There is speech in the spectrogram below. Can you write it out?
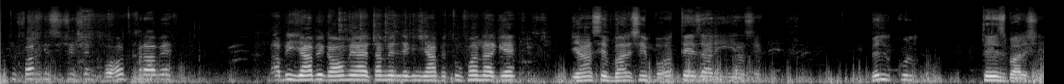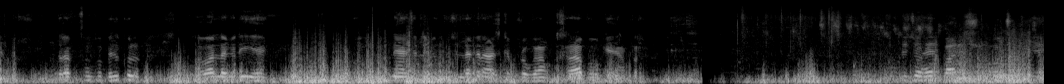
तूफ़ान की सिचुएशन बहुत ख़राब है। अभी यहाँ पे गाँव में आया था मैं, लेकिन यहाँ पे तूफ़ान आ गया। यहाँ से बारिशें बहुत तेज़ आ रही है यहाँ से। बिल्कुल तेज़ बारिशें दरख्तों को बिल्कुल हवा लग रही है। मुझे लग रहा है आज का प्रोग्राम ख़राब हो गया यहाँ पर। अभी जो है बारिश शुरू हो चुकी है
